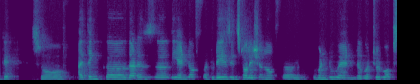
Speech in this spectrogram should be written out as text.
Okay. So I think uh, that is uh, the end of uh, today's installation of uh, Ubuntu and VirtualBox.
